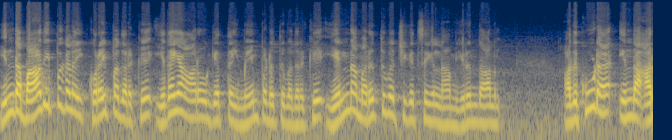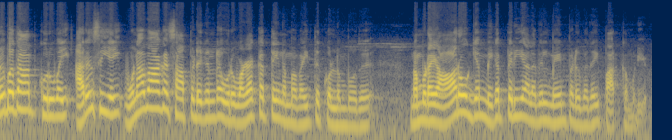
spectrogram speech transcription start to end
இந்த பாதிப்புகளை குறைப்பதற்கு இதய ஆரோக்கியத்தை மேம்படுத்துவதற்கு என்ன மருத்துவ சிகிச்சையில் நாம் இருந்தாலும் அது கூட இந்த அறுபதாம் குருவை அரிசியை உணவாக சாப்பிடுகின்ற ஒரு வழக்கத்தை நம்ம வைத்து கொள்ளும்போது நம்முடைய ஆரோக்கியம் மிகப்பெரிய அளவில் மேம்படுவதை பார்க்க முடியும்.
